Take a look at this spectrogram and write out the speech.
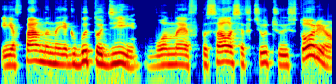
І я впевнена, якби тоді вони вписалися в цю цю історію,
